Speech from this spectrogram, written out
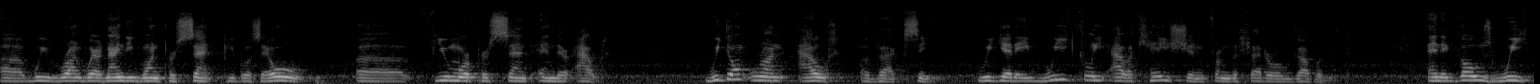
uh, we run, we're 91%, people say, oh, a uh, few more percent and they're out. We don't run out of vaccine. We get a weekly allocation from the federal government, and it goes week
